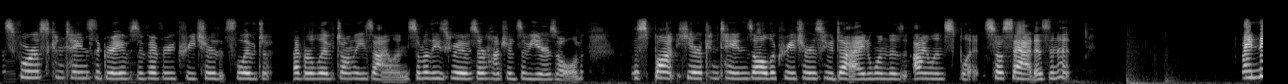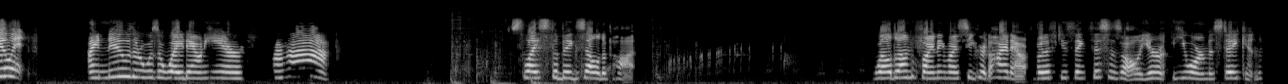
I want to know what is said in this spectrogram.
This forest contains the graves of every creature that's lived ever lived on these islands. Some of these graves are hundreds of years old. The spot here contains all the creatures who died when the island split. So sad, isn't it? I knew it! I knew there was a way down here. Aha! Slice the big Zelda pot. Well done finding my secret hideout, but if you think this is all, you're you are mistaken.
